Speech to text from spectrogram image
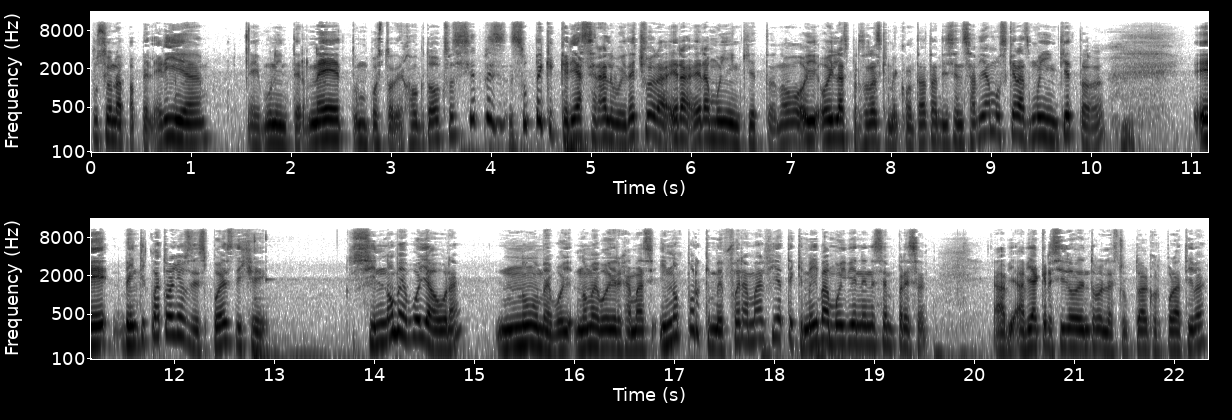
puse una papelería, eh, un internet, un puesto de hot dogs. O sea, siempre supe que quería hacer algo y de hecho era, era, era muy inquieto. ¿no? Hoy, hoy las personas que me contratan dicen, sabíamos que eras muy inquieto. ¿no? Eh, 24 años después dije, si no me voy ahora, no me voy, no me voy a ir jamás. Y no porque me fuera mal, fíjate que me iba muy bien en esa empresa. Había, había crecido dentro de la estructura corporativa,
